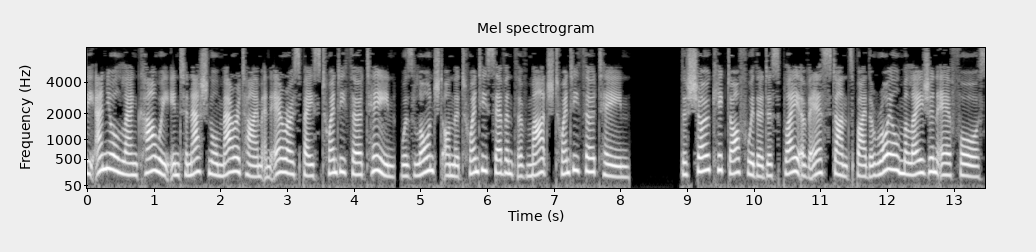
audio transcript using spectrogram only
The annual Langkawi International Maritime and Aerospace 2013, was launched on 27 March 2013. The show kicked off with a display of air stunts by the Royal Malaysian Air Force.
